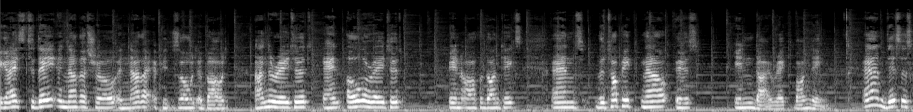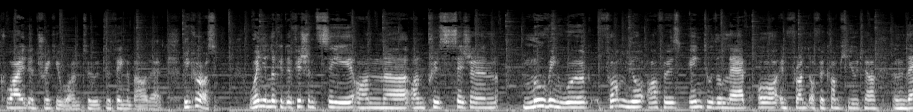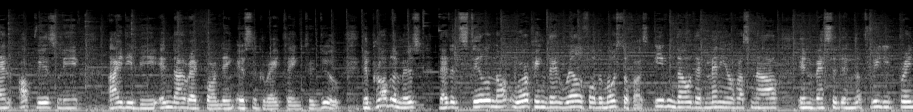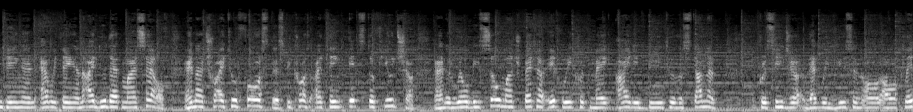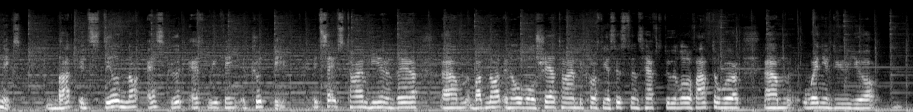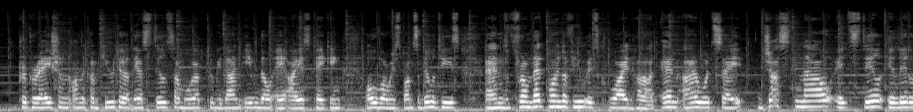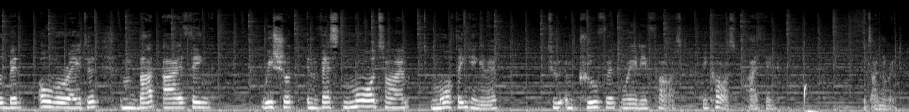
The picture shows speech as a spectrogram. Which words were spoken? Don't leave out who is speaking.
Speaker 1: Hey guys, today another show, another episode about underrated and overrated in orthodontics. And the topic now is indirect bonding. And this is quite a tricky one to, to think about that. Because when you look at efficiency on, uh, on precision, moving work from your office into the lab or in front of a computer, and then obviously IDB, indirect bonding, is a great thing to do. The problem is that it's still not working that well for the most of us, even though that many of us now invested in 3D printing and everything, and I do that myself. And I try to force this because I think it's the future, and it will be so much better if we could make IDB to the standard procedure that we use in all our clinics but it's still not as good as we think it could be. It saves time here and there, um, but not an overall share time because the assistants have to do a lot of after work. Um, when you do your preparation on the computer, there's still some work to be done, even though AI is taking over responsibilities. And from that point of view, it's quite hard. And I would say just now it's still a little bit overrated, but I think we should invest more time, more thinking in it to improve it really fast because I think it's underrated.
